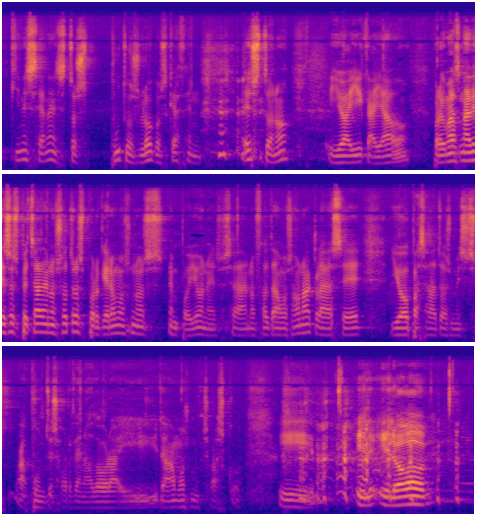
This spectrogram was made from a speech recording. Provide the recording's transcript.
¿quiénes serán estos putos locos que hacen esto, no? Y yo allí callado. Porque más nadie sospechaba de nosotros porque éramos unos empollones. O sea, nos faltábamos a una clase, yo pasaba todos mis apuntes a ordenador y dábamos mucho asco. Y, y luego,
